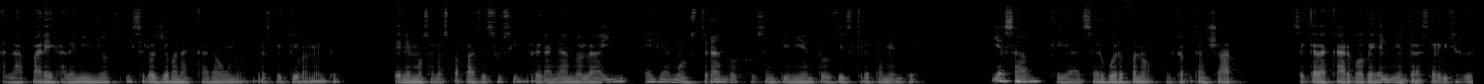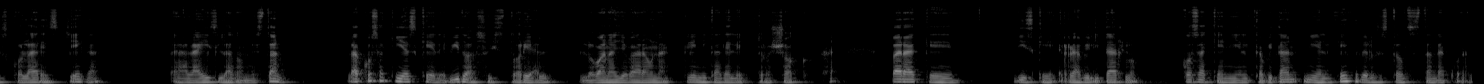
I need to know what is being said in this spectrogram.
a la pareja de niños y se los llevan a cada uno respectivamente. Tenemos a los papás de Susie regañándola y ella mostrando sus sentimientos discretamente. Y a Sam, que al ser huérfano, el capitán Sharp se queda a cargo de él mientras servicios escolares llega a la isla donde están. La cosa aquí es que debido a su historial, lo van a llevar a una clínica de electroshock para que disque rehabilitarlo, cosa que ni el capitán ni el jefe de los scouts están de acuerdo.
